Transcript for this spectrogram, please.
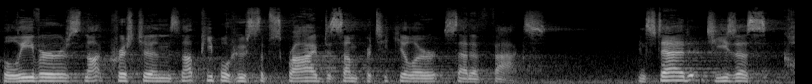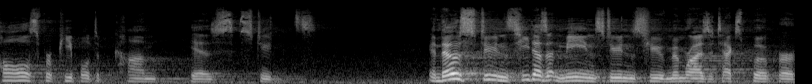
believers, not Christians, not people who subscribe to some particular set of facts. Instead, Jesus calls for people to become his students. And those students, he doesn't mean students who memorize a textbook or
